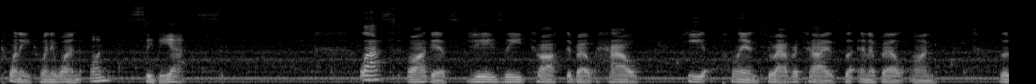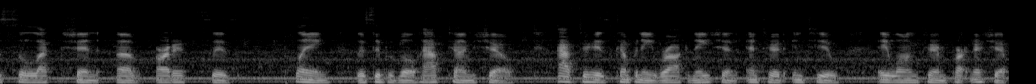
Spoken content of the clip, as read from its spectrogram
2021 on CBS. Last August, Jay-Z talked about how he planned to advertise the NFL on the selection of artists playing the Super Bowl halftime show after his company Roc Nation entered into a long-term partnership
